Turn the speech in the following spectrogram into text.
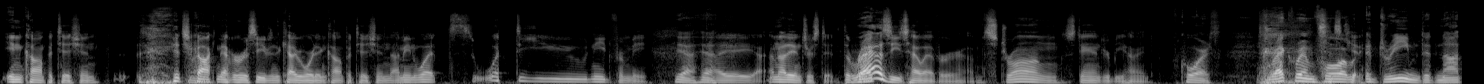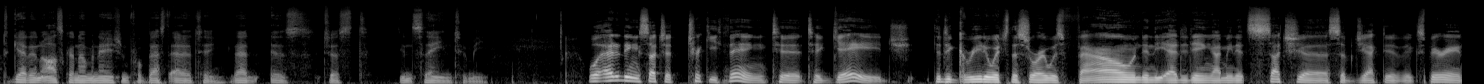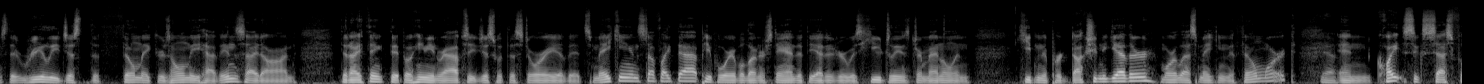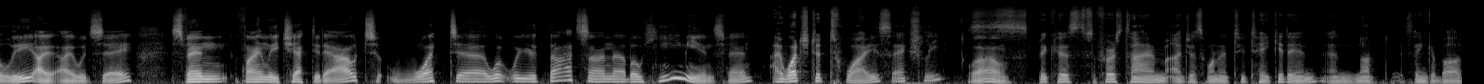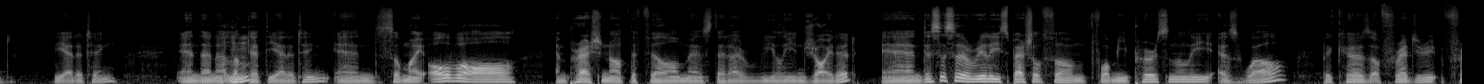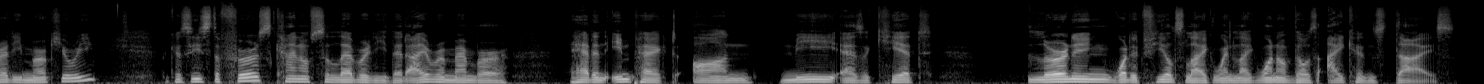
in competition. Hitchcock never received an Academy Award in competition. I mean, what what do you need from me? yeah, yeah, I I'm not interested. The Right. Razzies, however, I'm a strong stander behind. of course. Requiem for kidding. a Dream did not get an Oscar nomination for Best Editing. That is just insane to me. Well, editing is such a tricky thing to to gauge the degree to which the story was found in the editing. I mean, it's such a subjective experience that really just the filmmakers only have insight on. That I think that Bohemian Rhapsody, just with the story of its making and stuff like that, people were able to understand that the editor was hugely instrumental in keeping the production together, more or less making the film work Yeah. and quite successfully, I, I would say. Sven finally checked it out. What uh, what were your thoughts on uh, Bohemian, Sven? I watched it twice actually. Wow. S- Because the first time I just wanted to take it in and not think about the editing. And then I looked Mhm. at the editing. And so my overall impression of the film is that I really enjoyed it. And this is a really special film for me personally as well because of Freddie, Freddie Mercury. Because he's the first kind of celebrity that I remember had an impact on me as a kid learning what it feels like when like one of those icons dies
